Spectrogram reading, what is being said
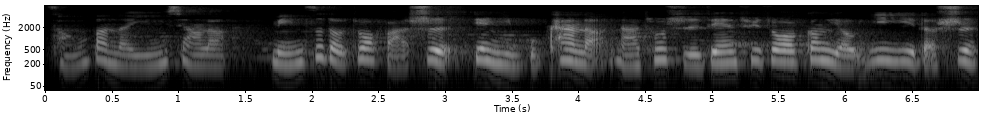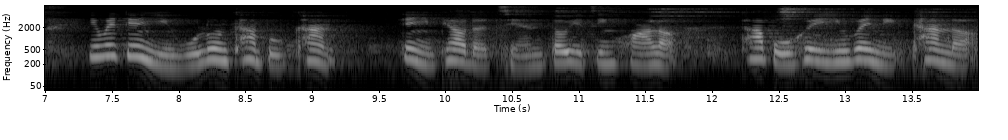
成本的影响了。明智的做法是电影不看了，拿出时间去做更有意义的事。因为电影无论看不看，电影票的钱都已经花了，他不会因为你看了，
